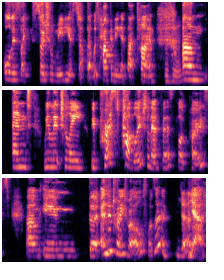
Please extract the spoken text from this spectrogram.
all this like social media stuff that was happening at that time. Mm-hmm. Um, and we literally we pressed publish on our first blog post um, in the end of 2012 was it yeah yeah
